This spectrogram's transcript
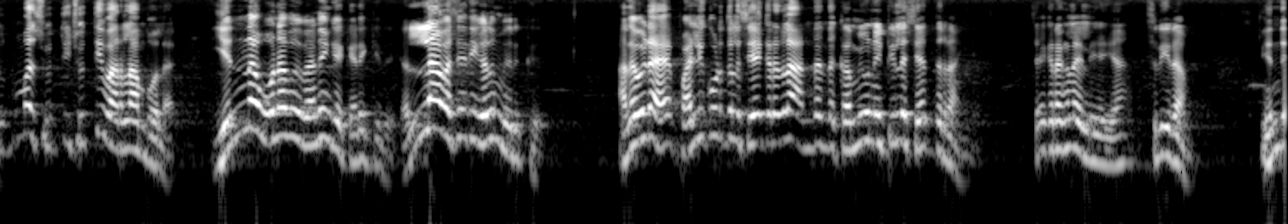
சும்மா சுற்றி சுற்றி வரலாம் போல. என்ன உணவு வேணும் இங்கே கிடைக்குது. எல்லா வசதிகளும் இருக்குது அதை விட பள்ளிக்கூடத்தில் சேர்க்குறதுல அந்தந்த கம்யூனிட்டியில் சேர்த்துடுறாங்க சேர்க்குறாங்களா இல்லையா? ஸ்ரீராம் எந்த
